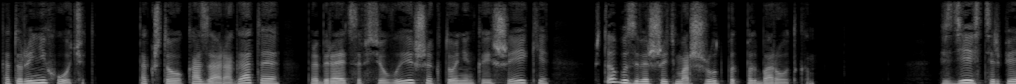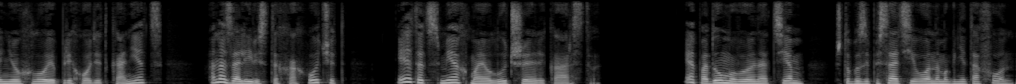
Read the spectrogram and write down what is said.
которой не хочет, так что коза рогатая пробирается все выше, к тоненькой шейке, чтобы завершить маршрут под подбородком. Здесь терпению Хлои приходит конец, она заливисто хохочет, этот смех — мое лучшее лекарство. Я подумываю над тем, чтобы записать его на магнитофон,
